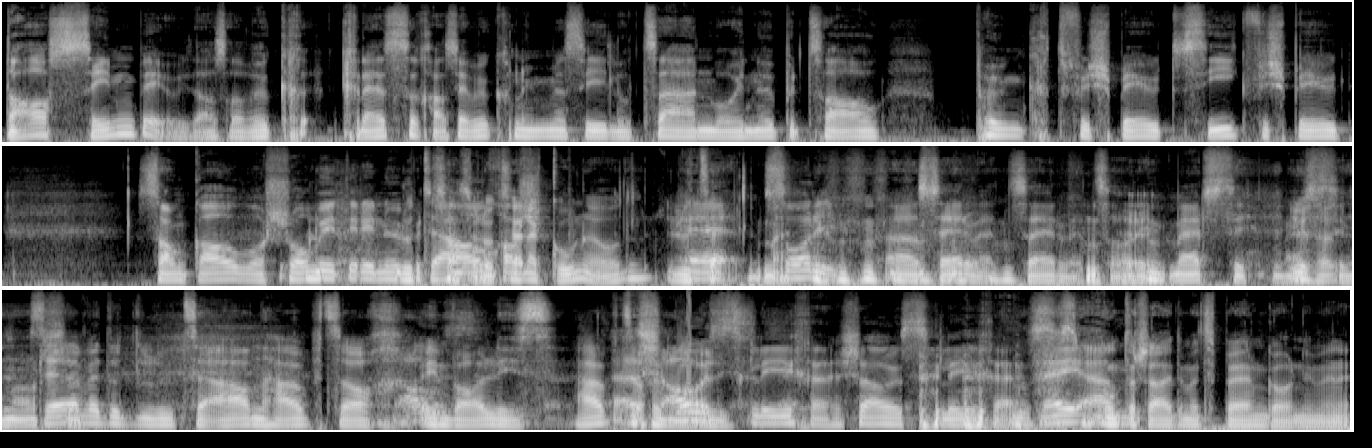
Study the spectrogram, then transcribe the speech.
das Sinnbild. Also wirklich, Kresse kann es ja wirklich nicht mehr sein. Luzern, wo in Überzahl Punkte verspielt, Sieg verspielt. St. Gallen, der schon wieder in Luzern- Überzahl Luzern hat gewonnen, oder? äh, sorry, äh, Servet, Servet, sorry. Merci, merci Marcel. Sehr wieder Luzern, Hauptsache im Wallis. Hauptsache ist im alles Wallis. das Gleiche, ist alles das Gleiche. Das Nein, ähm, unterscheiden wir zu Bern gar nicht mehr.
